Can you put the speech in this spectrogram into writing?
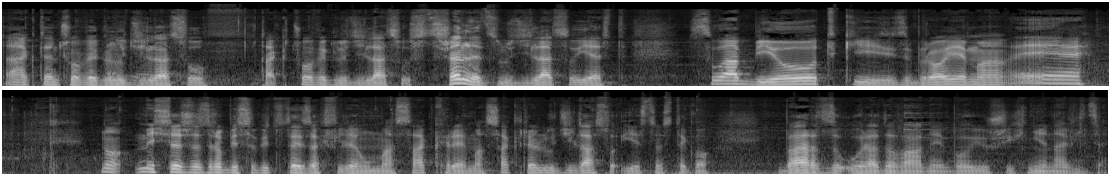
Tak, ten człowiek ludzi lasu. Tak, człowiek ludzi lasu, strzelec ludzi lasu jest słabiutki. Zbroję ma. Eee. No, myślę, że zrobię sobie tutaj za chwilę masakrę, masakrę ludzi lasu i jestem z tego bardzo uradowany, bo już ich nienawidzę.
